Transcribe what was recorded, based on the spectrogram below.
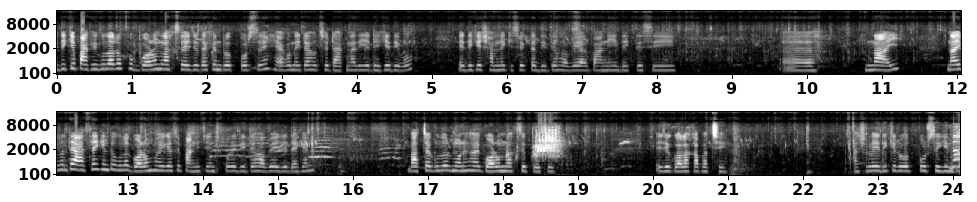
এদিকে পাখিগুলোরও খুব গরম লাগছে এই যে দেখেন রোদ পড়ছে। এখন এটা হচ্ছে ঢাকনা দিয়ে ঢেকে দিব। এদিকে সামনে কিছু একটা দিতে হবে আর পানি দেখতেছি নাই। নাই বলতে আছে কিন্তু ওগুলো গরম হয়ে গেছে পানি চেঞ্জ করে দিতে হবে এই যে দেখেন। বাচ্চাগুলোর মনে হয় গরম লাগছে প্রচুর। এই যে গলা কাঁপাচ্ছে। আসলে এদিকে রোদ পড়ছে কিন্তু।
